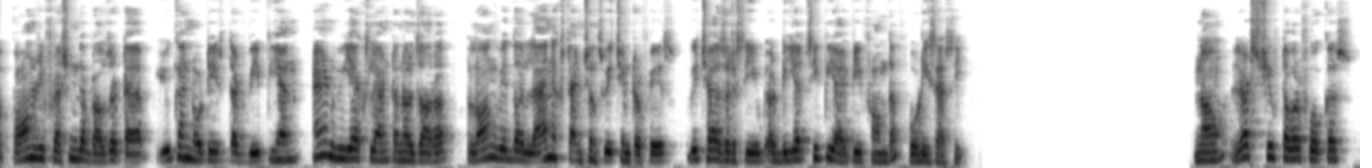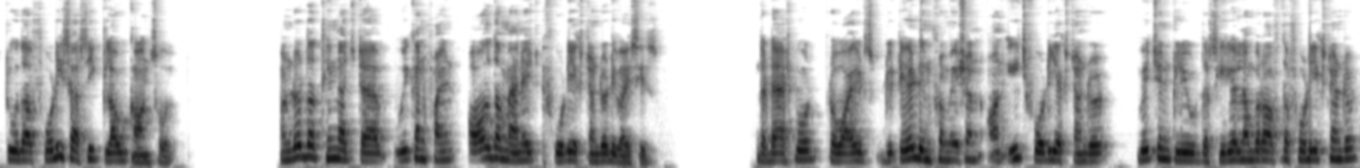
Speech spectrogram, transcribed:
Upon refreshing the browser tab, you can notice that VPN and VXLAN tunnels are up along with the LAN extension switch interface which has received a DHCP IP from the FortiSASE. Now let's shift our focus to the FortiSASE Cloud Console. Under the thin edge tab, we can find all the managed FortiExtender devices. The dashboard provides detailed information on each FortiExtender which include the serial number of the FortiExtender,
